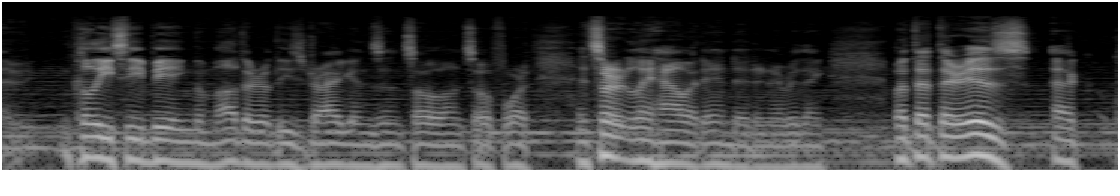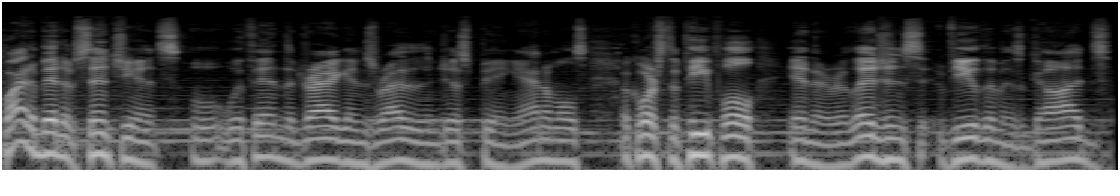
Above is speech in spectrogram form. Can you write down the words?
uh, Khaleesi being the mother of these dragons and so on and so forth, and certainly how it ended and everything, but that there is uh, quite a bit of sentience within the dragons rather than just being animals. Of course, the people in their religions view them as gods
